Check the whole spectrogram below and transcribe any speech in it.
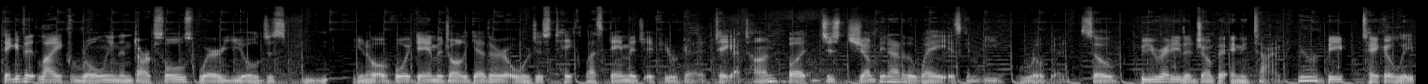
Think of it like rolling in Dark Souls where you'll just you know, avoid damage altogether or just take less damage if you're going to take a ton. But just jumping out of the way is going to be real good. So be ready to jump at any time. Hear a beep, take a leap.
